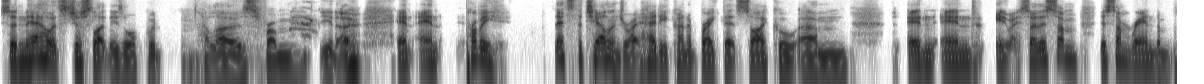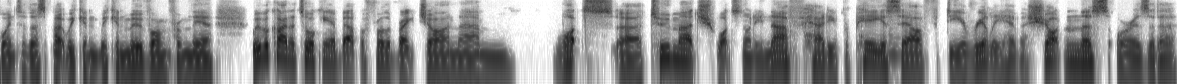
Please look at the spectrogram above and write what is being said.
so now it's just like these awkward hellos from you know, and and probably that's the challenge, right? How do you kind of break that cycle? Um, and and anyway, so there's some there's some random points of this, but we can we can move on from there. We were kind of talking about before the break, John. Um, what's uh, too much? What's not enough? How do you prepare mm. yourself? Do you really have a shot in this, or is it a?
